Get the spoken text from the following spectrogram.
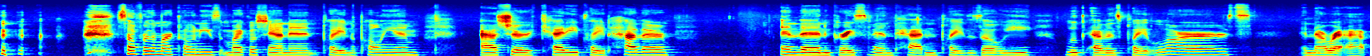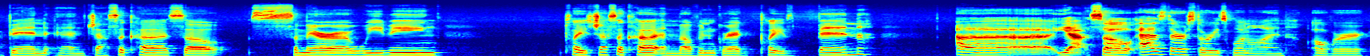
so for the Marconis, Michael Shannon played Napoleon, Asher Keddie played Heather, and then Grace Van Patten played Zoe, Luke Evans played Lars, and now we're at Ben and Jessica. So Samara Weaving plays Jessica, and Melvin Gregg plays Ben. Uh yeah so as there are stories going on over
